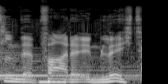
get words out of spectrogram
Wechselnde Pfade im Licht.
